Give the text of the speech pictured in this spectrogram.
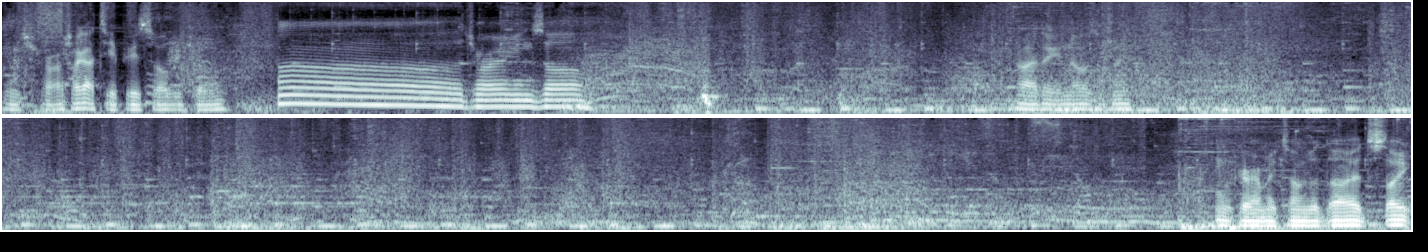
Fucking trash. I got TP, so I'll be chilling. Uh, dragons, uh. Oh, I think he knows me. I don't care how many times I die, it's like...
